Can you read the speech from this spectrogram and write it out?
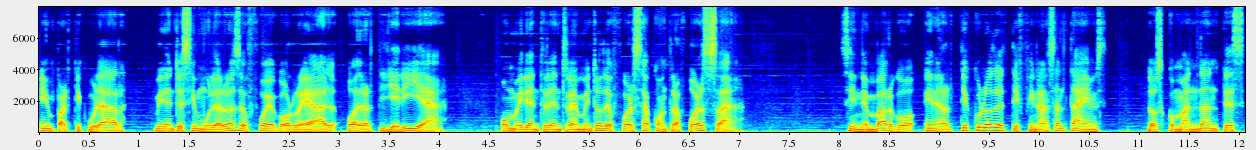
en particular mediante simuladores de fuego real o de artillería, o mediante el entrenamiento de fuerza contra fuerza. Sin embargo, en el artículo de The Financial Times, los comandantes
